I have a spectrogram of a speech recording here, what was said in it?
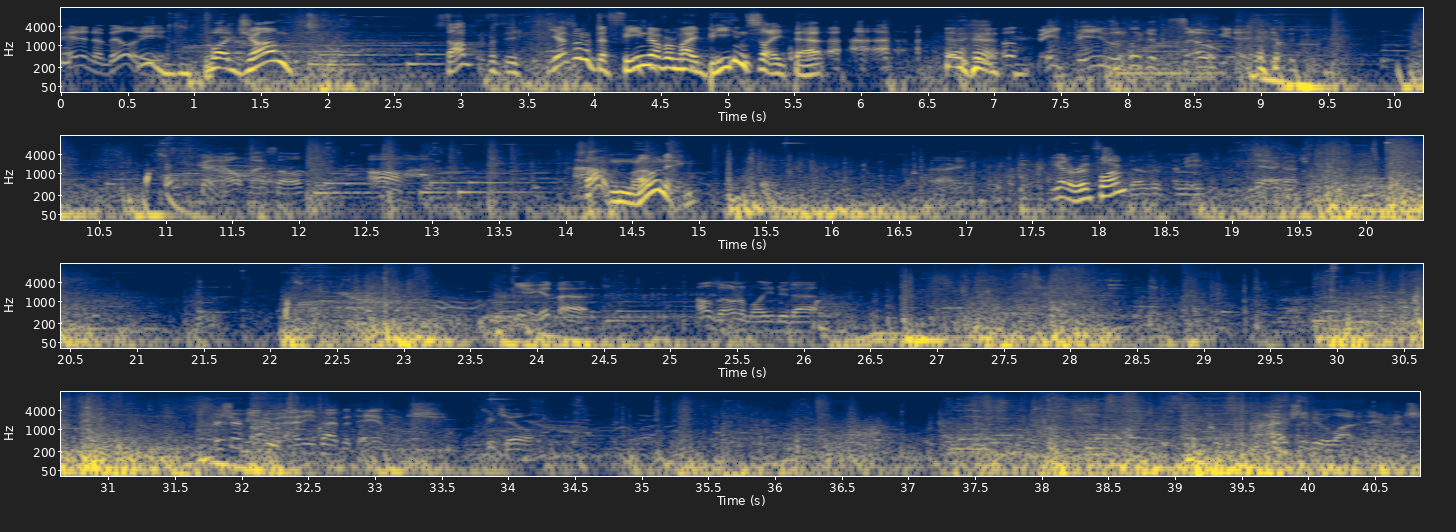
You hit an ability? But jumped. Stop. You guys don't have to fiend over my beans like that. Those baked beans are looking so good. Couldn't help myself. Oh, Stop moaning. sorry. You got a root for him? Does it to me. Yeah, I got you. Yeah, get that. I'll zone him while you do that. Sure if you do any type of damage, we kill. I actually do a lot of damage.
